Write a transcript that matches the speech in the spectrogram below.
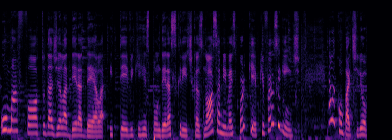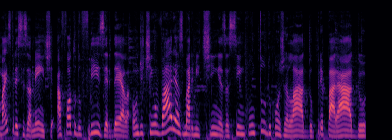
uma foto da geladeira dela e teve que responder às críticas. Nossa, Mi, mas por quê? Porque foi o seguinte. Ela compartilhou mais precisamente a foto do freezer dela, onde tinham várias marmitinhas assim, com tudo congelado, preparado,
